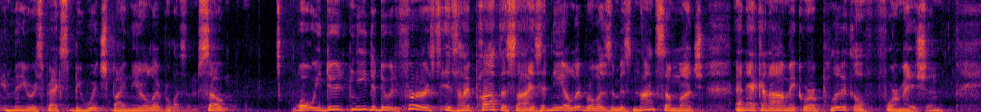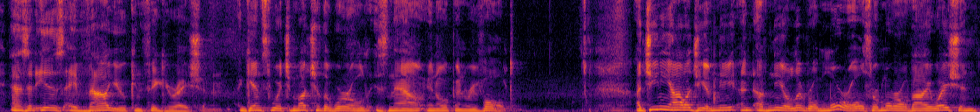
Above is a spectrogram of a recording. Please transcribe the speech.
in many respects, bewitched by neoliberalism. So, what we do need to do at first is hypothesize that neoliberalism is not so much an economic or a political formation as it is a value configuration against which much of the world is now in open revolt. A genealogy of, ne- of neoliberal morals or moral valuation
